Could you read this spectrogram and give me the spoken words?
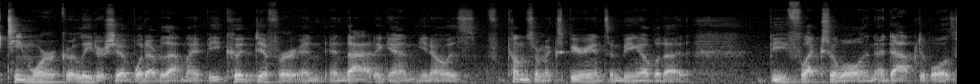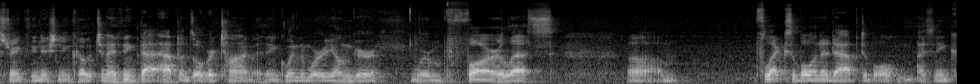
teamwork or leadership whatever that might be could differ. And and that again you know is comes from experience and being able to be flexible and adaptable as a strength conditioning coach. And i think that happens over time. I think when we're younger we're far less um, flexible and adaptable. I think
